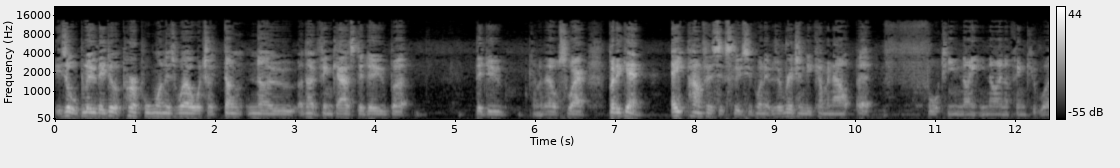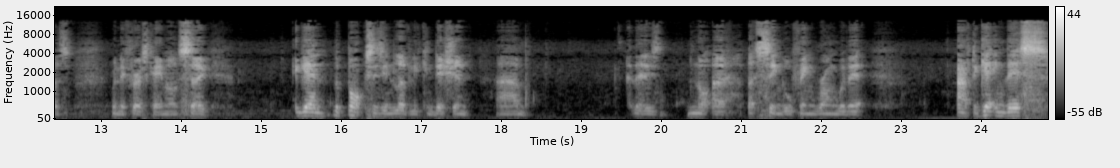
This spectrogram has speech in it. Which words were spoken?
he's all blue. They do a purple one as well, which I don't know. I don't think Asda do, but they do kind of elsewhere. But again, eight pound for this exclusive when it was originally coming out at fourteen ninety nine, I think it was when they first came on. So again, the box is in lovely condition. Um, there's not a, a single thing wrong with it. After getting this,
